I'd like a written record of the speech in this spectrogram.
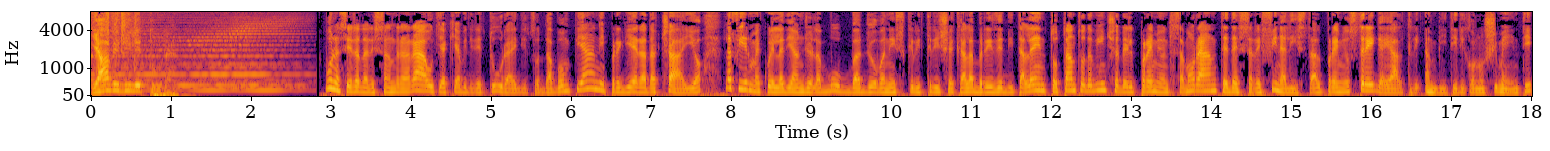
Chiave di lettura Buonasera ad Alessandra Rauti, a chiave di lettura edito da Bompiani, Preghiera d'acciaio. La firma è quella di Angela Bubba, giovane scrittrice calabrese di talento, tanto da vincere il premio El Samorante ed essere finalista al premio Strega e altri ambiti riconoscimenti.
